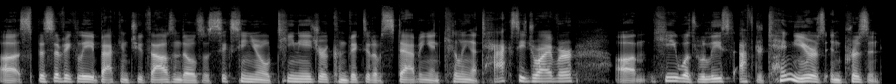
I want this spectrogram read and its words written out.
Uh, specifically, back in 2000, there was a 16 year old teenager convicted of stabbing and killing a taxi driver. Um, he was released after 10 years in prison.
